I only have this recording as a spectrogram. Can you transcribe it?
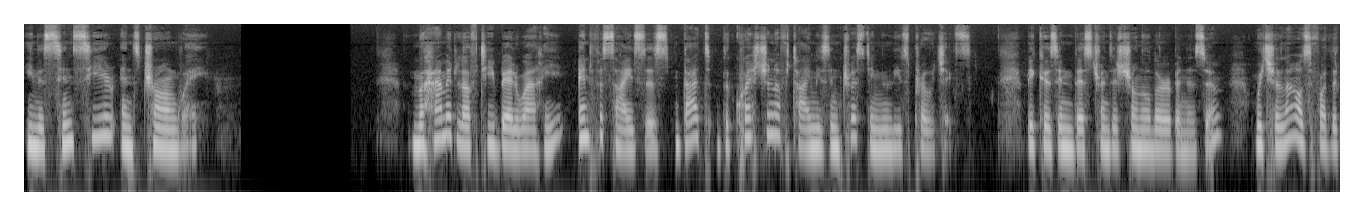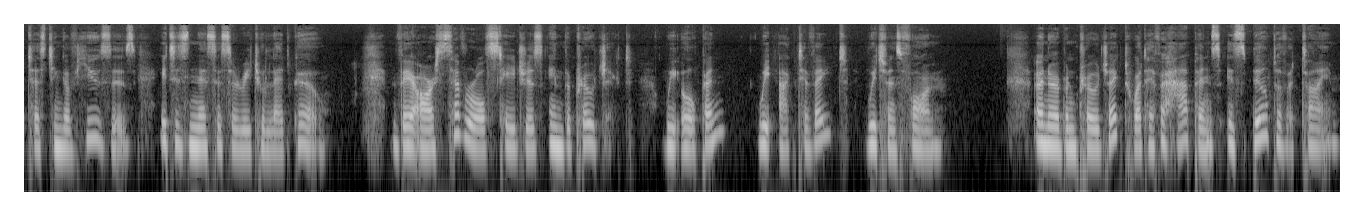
in a sincere and strong way. Mohamed Lofti Belwari emphasizes that the question of time is interesting in these projects because in this transitional urbanism, which allows for the testing of uses, it is necessary to let go. There are several stages in the project. We open, we activate, we transform. An urban project, whatever happens, is built over time.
